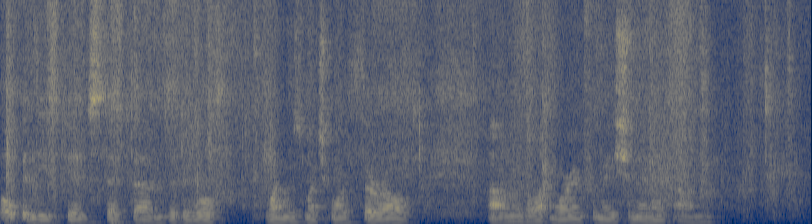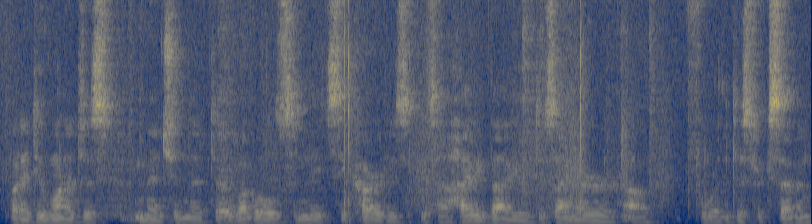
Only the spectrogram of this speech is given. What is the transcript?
opened these bids that um, the DeWolf one was much more thorough, um, with a lot more information in it. um, But I do want to just mention that uh, Ruggles and Nate Sicard is, is a highly valued designer uh, for the District Seven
